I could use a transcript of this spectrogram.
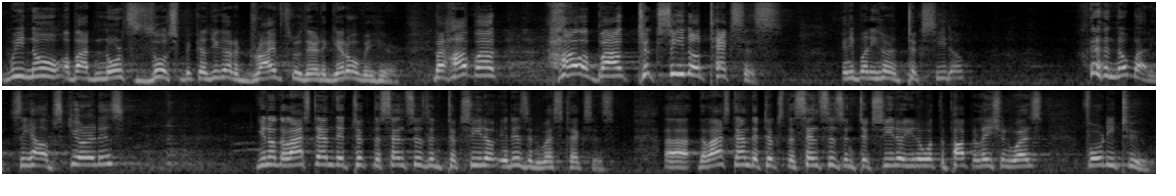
we know about North Zulch because you got to drive through there to get over here. But how about how about Tuxedo, Texas? Anybody heard of Tuxedo? Nobody. See how obscure it is? You know, the last time they took the census in Tuxedo, it is in West Texas. Uh, the last time they took the census in Tuxedo, you know what the population was? 42.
